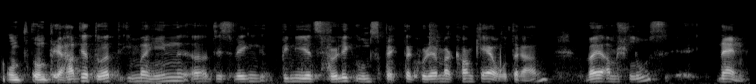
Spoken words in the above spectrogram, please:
Und, und er hat ja dort immerhin, äh, deswegen bin ich jetzt völlig unspektakulär, man kann kein O dran, weil am Schluss, äh, nein.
